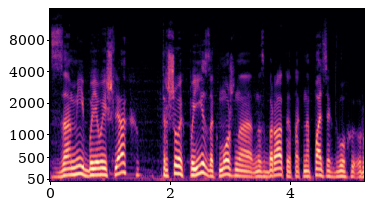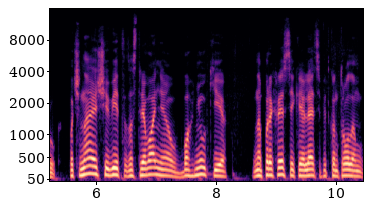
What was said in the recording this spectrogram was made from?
За мій бойовий шлях трешових поїздок можна назбирати так на пальцях двох рук, починаючи від застрявання в багнюки на перехресті, яке є під контролем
